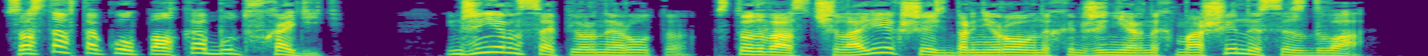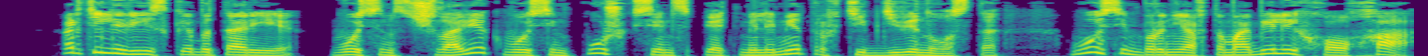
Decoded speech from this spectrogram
В состав такого полка будут входить инженерно-саперная рота, 120 человек, 6 бронированных инженерных машин СС-2, Артиллерийская батарея. 80 человек, 8 пушек, 75 мм, тип 90. 8 бронеавтомобилей Хо-Ха.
